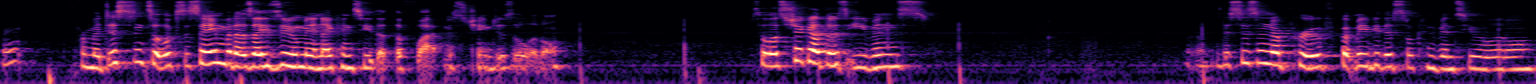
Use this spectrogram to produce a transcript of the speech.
Right? From a distance, it looks the same, but as I zoom in, I can see that the flatness changes a little. So let's check out those evens. This isn't a proof, but maybe this will convince you a little.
